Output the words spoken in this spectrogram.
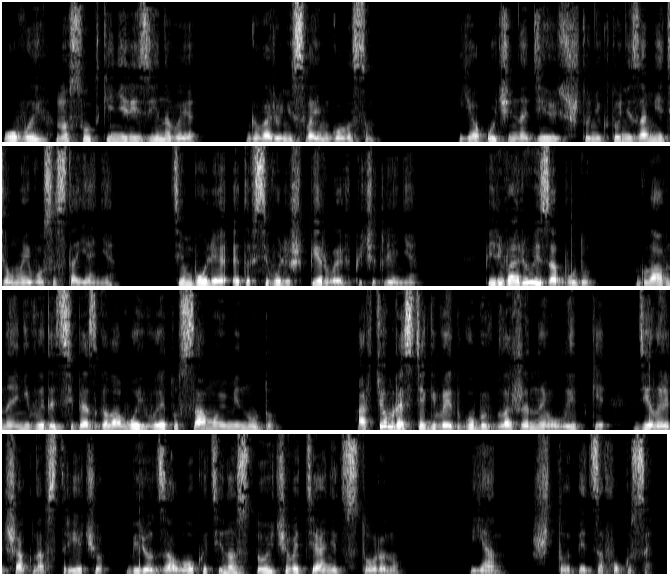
Увы, но сутки не резиновые, говорю не своим голосом. Я очень надеюсь, что никто не заметил моего состояния. Тем более это всего лишь первое впечатление. Переварю и забуду. Главное не выдать себя с головой в эту самую минуту. Артем растягивает губы в блаженной улыбке, делает шаг навстречу, берет за локоть и настойчиво тянет в сторону. «Ян, что опять за фокусы?» —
